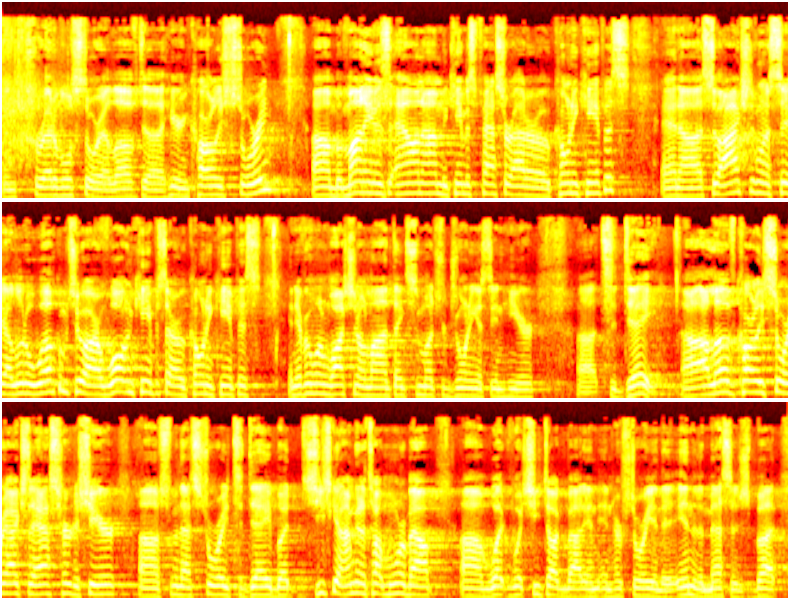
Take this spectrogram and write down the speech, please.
Incredible story. I loved uh, hearing Carly's story. Um, but my name is Alan. I'm the campus pastor at our Oconee campus. And uh, so I actually want to say a little welcome to our Walton campus, our Oconee campus, and everyone watching online. Thanks so much for joining us in here uh, today. Uh, I love Carly's story. I actually asked her to share uh, some of that story today, but she's gonna, I'm going to talk more about um, what, what she talked about in, in her story in the end of the message. But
